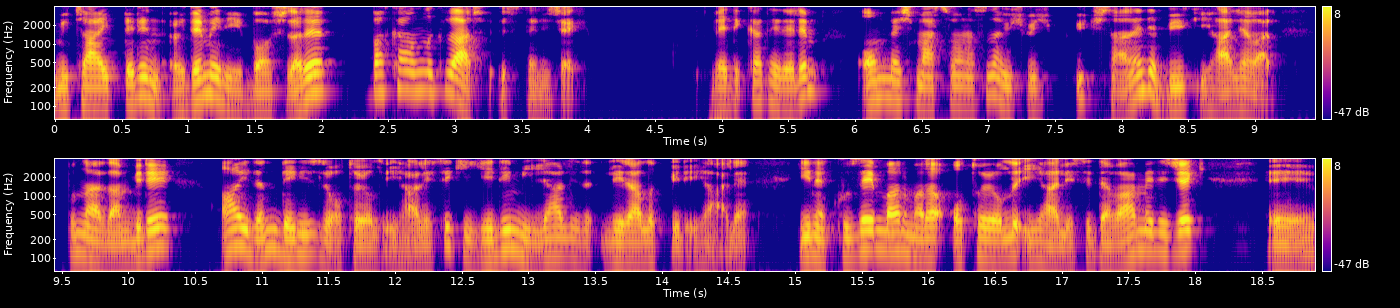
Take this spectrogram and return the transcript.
müteahhitlerin ödemediği borçları bakanlıklar üstlenecek. Ve dikkat edelim 15 Mart sonrasında 3, 3 tane de büyük ihale var. Bunlardan biri Aydın Denizli Otoyolu ihalesi ki 7 milyar liralık bir ihale. Yine Kuzey Marmara Otoyolu ihalesi devam edecek. E,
